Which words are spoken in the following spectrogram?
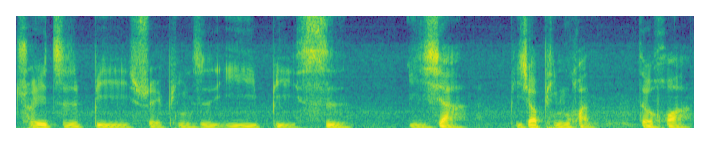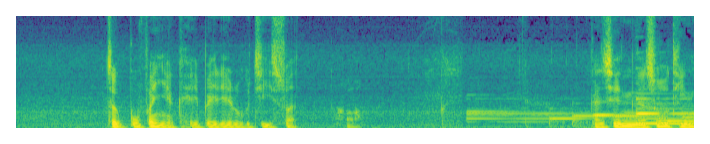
垂直比水平是一比四以下，比较平缓的话，这个部分也可以被列入计算。好，感谢您的收听。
